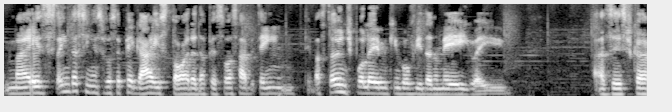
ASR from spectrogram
Mas ainda assim, se você pegar a história da pessoa, sabe, tem, tem bastante polêmica envolvida no meio, aí às vezes fica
